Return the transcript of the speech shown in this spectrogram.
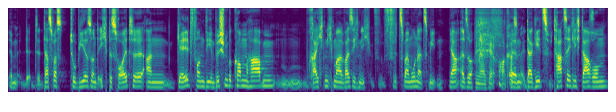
ähm, das, was Tobias und ich bis heute an Geld von The Ambition bekommen haben, reicht nicht mal, weiß ich nicht, für zwei Monatsmieten. Ja, also okay. Oh, ähm, da geht es tatsächlich darum,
